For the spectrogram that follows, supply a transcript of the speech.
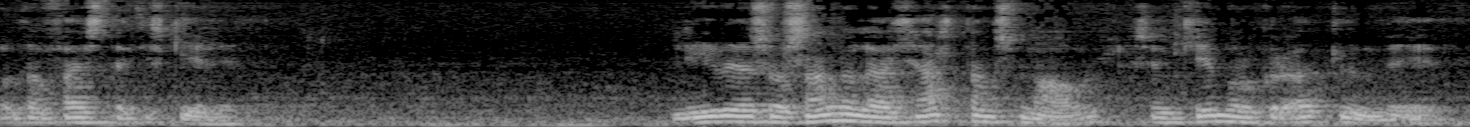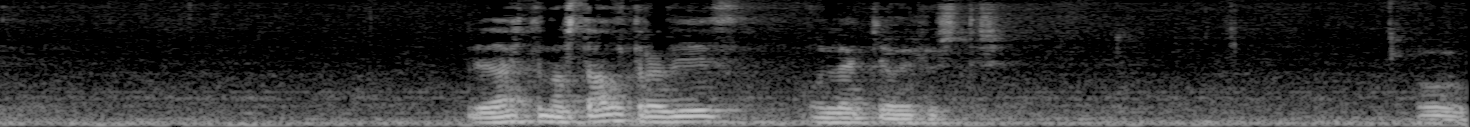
og það fæst ekki skilið. Lífið er svo sannlega hjartans mál sem kemur okkur öllum við. Við ættum að staldra við og leggja við hlustir. Og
